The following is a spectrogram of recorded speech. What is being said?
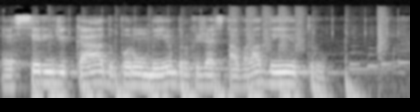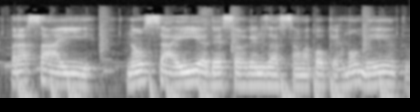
é, ser indicado por um membro que já estava lá dentro. Para sair, não saía dessa organização a qualquer momento,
